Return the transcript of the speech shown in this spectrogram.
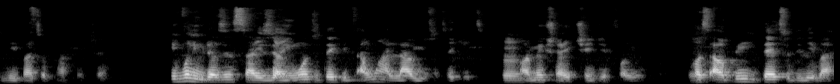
deliver to perfection. Even if it doesn't size you and you want to take it, I won't allow you to take it. Mm. I'll make sure I change it for you. Because I'll be there to deliver.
